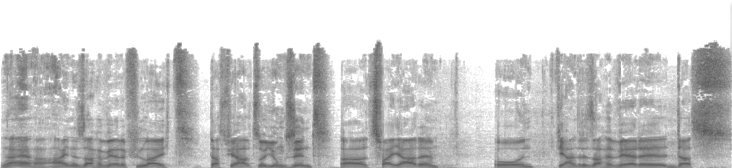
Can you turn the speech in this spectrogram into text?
Naja, eine Sache wäre vielleicht, dass wir halt so jung sind, äh, zwei Jahre. Und die andere Sache wäre, dass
